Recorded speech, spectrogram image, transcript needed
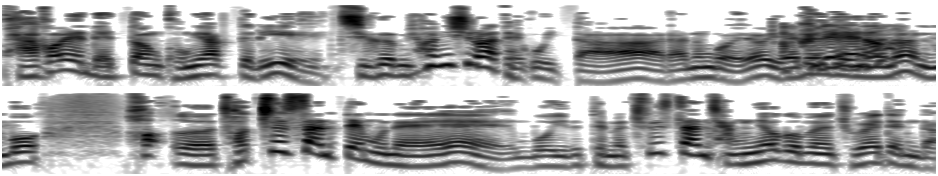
과거에 냈던 공약들이 지금 현실화되고 있다라는 거예요. 예를 그래요? 들면은 뭐 허- 어, 저출산 때문에 뭐 이를테면 출산 장려금을 줘야 된다.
